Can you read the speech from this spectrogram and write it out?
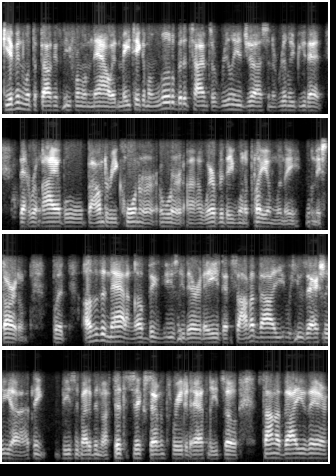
given what the Falcons need from him now, it may take him a little bit of time to really adjust and to really be that that reliable boundary corner or uh, wherever they want to play him when they when they start him. But other than that, I love Vic Beasley there at eight. That's solid value. He was actually, uh, I think Beasley might have been my fifth, sixth, seventh rated athlete. So solid value there.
